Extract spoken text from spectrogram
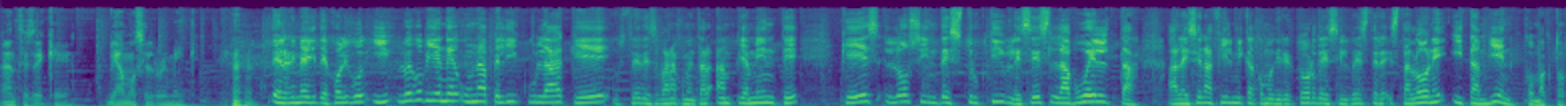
Antes de que veamos el remake. el remake de Hollywood y luego viene una película que ustedes van a comentar ampliamente que es Los Indestructibles, es la vuelta a la escena fílmica como director de Sylvester Stallone y también como actor.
